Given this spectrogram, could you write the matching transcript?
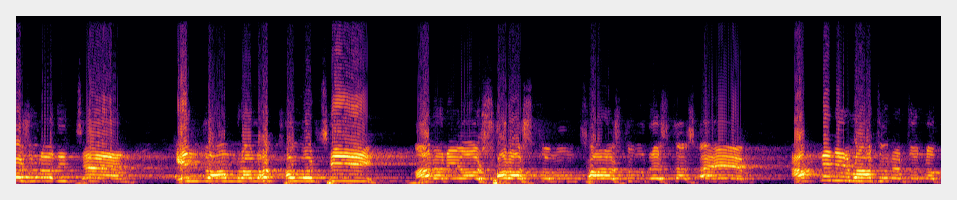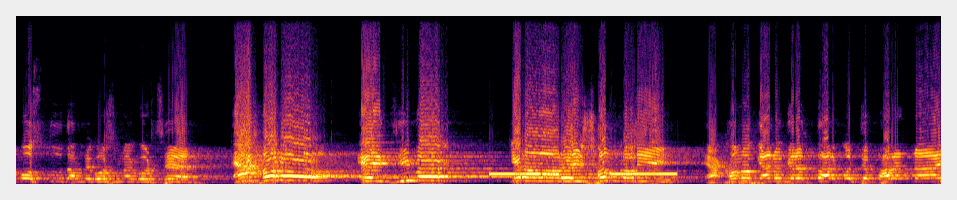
ঘোষণা দিচ্ছেন। কিন্তু আমরা লক্ষ্য করছি মাননীয় স্বরাষ্ট্র স্বরাষ্ট্র উপদেষ্টা সাহেব, আপনি নির্বাচনের জন্য প্রস্তুত আপনি ঘোষণা করছেন। এখনও এই জীবক কেনার এই এখনও কেন গ্রেফতার করতে পারেন নাই?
